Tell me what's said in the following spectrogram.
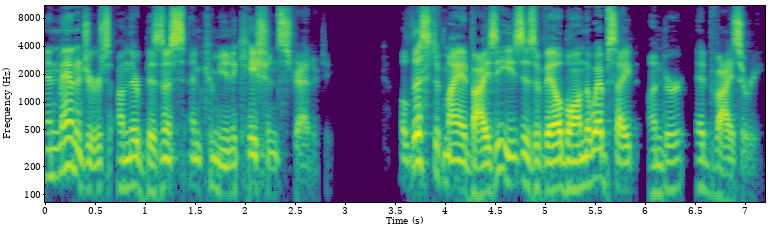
and managers on their business and communications strategy. A list of my advisees is available on the website under Advisory.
